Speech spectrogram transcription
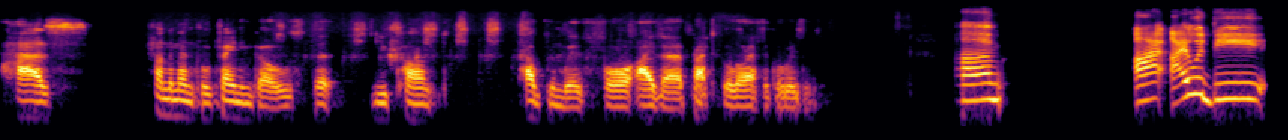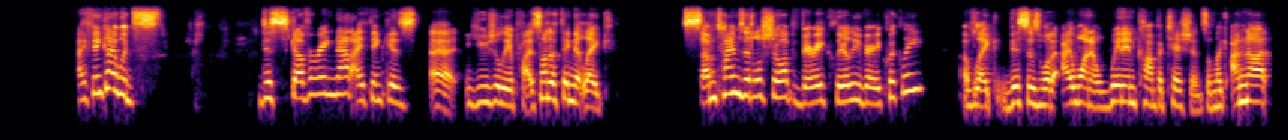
has fundamental training goals that you can't help them with for either practical or ethical reasons? Um, I I would be, I think I would discovering that I think is uh, usually a prize. It's not a thing that like sometimes it'll show up very clearly, very quickly. Of like this is what I want to win in competitions. I'm like I'm not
